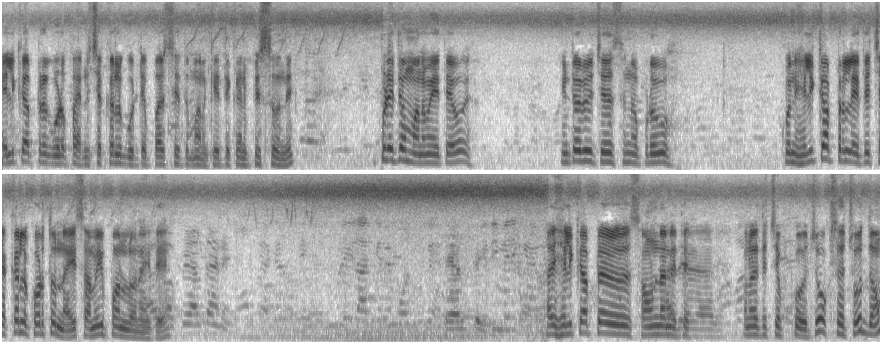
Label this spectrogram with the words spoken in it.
హెలికాప్టర్ కూడా పైన చక్కర్లు కొట్టే పరిస్థితి మనకైతే కనిపిస్తుంది. ఇప్పుడైతే మనమైతే ఇంటర్వ్యూ చేస్తున్నప్పుడు కొన్ని హెలికాప్టర్లు అయితే చక్కర్లు కొడుతున్నాయి సమీపంలోనైతే. అది హెలికాప్టర్ సౌండ్ అని అయితే మనమైతే చెప్పుకోవచ్చు. ఒకసారి చూద్దాం.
